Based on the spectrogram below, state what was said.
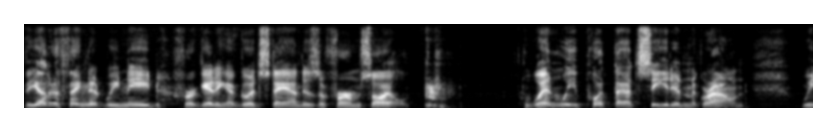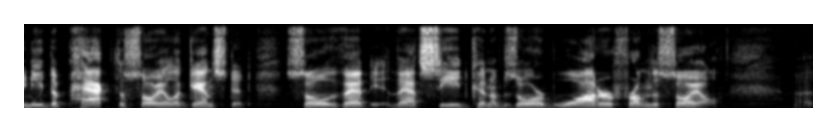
The other thing that we need for getting a good stand is a firm soil. when we put that seed in the ground, we need to pack the soil against it so that that seed can absorb water from the soil. Uh,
